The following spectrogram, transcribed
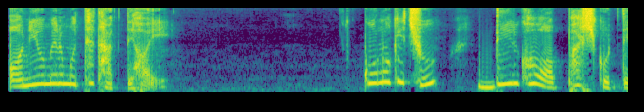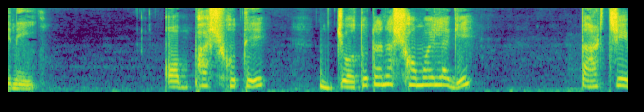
অনিয়মের মধ্যে থাকতে হয়। কোনো কিছু দীর্ঘ অভ্যাস করতে নেই। অভ্যাস হতে যতটা না সময় লাগে, তার চেয়ে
